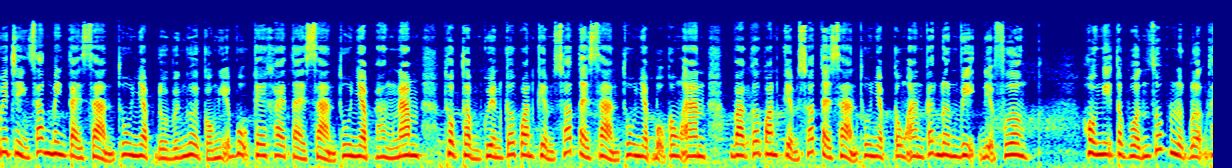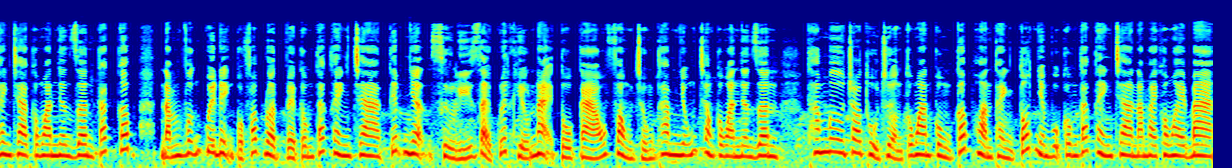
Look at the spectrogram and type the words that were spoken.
quy trình xác minh tài sản thu nhập đối với người có nghĩa vụ kê khai tài sản thu nhập hàng năm thuộc thẩm quyền cơ quan kiểm soát tài sản thu nhập Bộ Công an và cơ quan kiểm soát tài sản thu nhập công an các đơn vị địa phương. Hội nghị tập huấn giúp lực lượng thanh tra công an nhân dân các cấp nắm vững quy định của pháp luật về công tác thanh tra, tiếp nhận, xử lý giải quyết khiếu nại tố cáo, phòng chống tham nhũng trong công an nhân dân, tham mưu cho thủ trưởng công an cung cấp hoàn thành tốt nhiệm vụ công tác thanh tra năm 2023,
